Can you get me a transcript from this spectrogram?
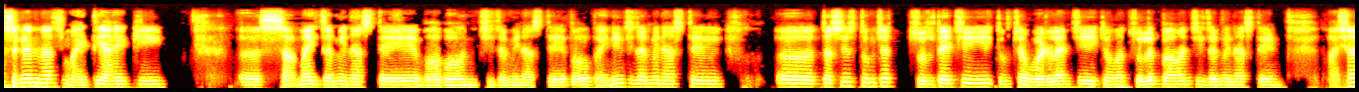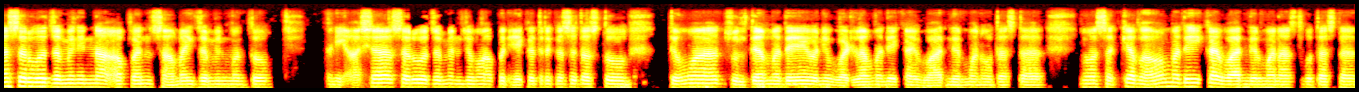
सगळ्यांनाच माहिती आहे, की अ, सामायिक जमीन असते, भाऊ-भावांची जमीन असते, भाऊ-बहिणींची जमीन असते. अ, तसेच तुमच्या चुलत्याची, तुमच्या वडिलांची किंवा चुलत भावांची जमीन असते. अशा सर्व जमिनींना आपण सामायिक जमीन म्हणतो आणि अशा सर्व जमीन जेव्हा आपण एकत्र कसत असतो, तेव्हा चुलत्यामध्ये आणि वडिलांमध्ये काही वाद निर्माण होत असतात किंवा सख्ख्या भावामध्येही काही वाद निर्माण होत असतात.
